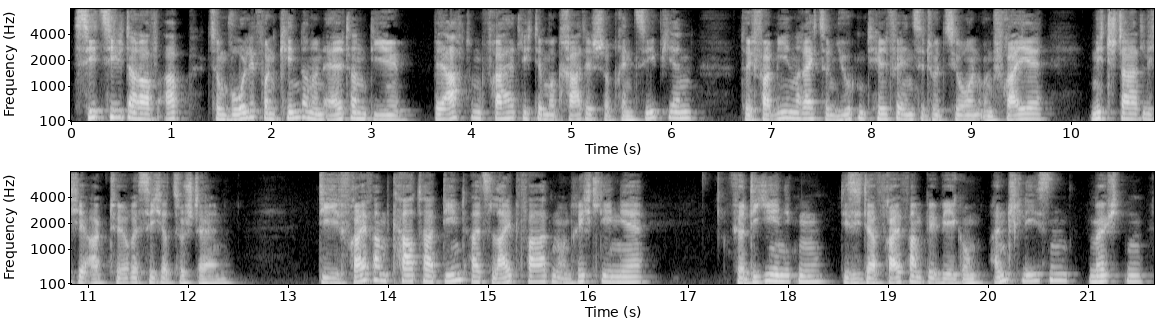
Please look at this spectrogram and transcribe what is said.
Sie zielt darauf ab, zum Wohle von Kindern und Eltern die Beachtung freiheitlich-demokratischer Prinzipien durch Familienrechts- und Jugendhilfeinstitutionen und freie, nichtstaatliche Akteure sicherzustellen. Die Freifarm-Charta dient als Leitfaden und Richtlinie für diejenigen, die sich der Freifarm-Bewegung anschließen möchten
